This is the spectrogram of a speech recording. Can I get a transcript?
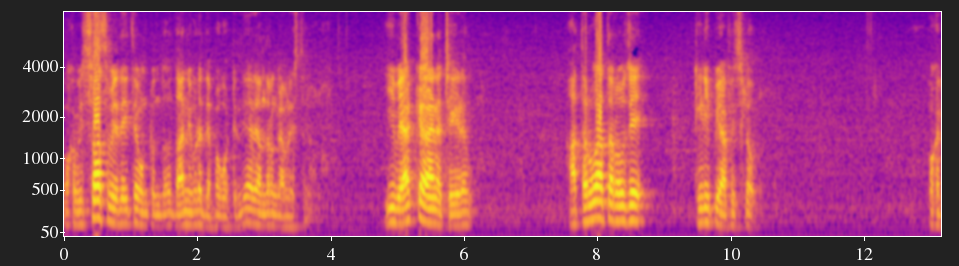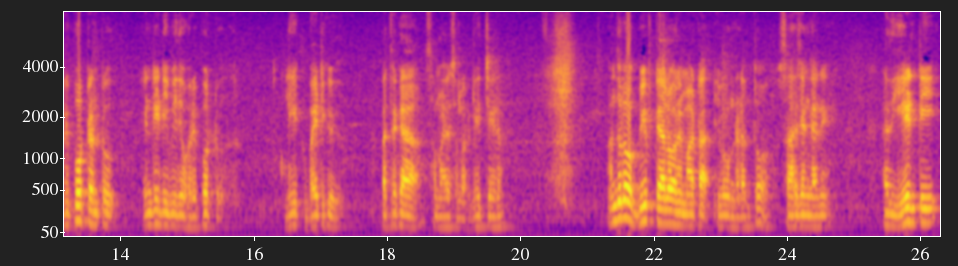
ఒక విశ్వాసం ఏదైతే ఉంటుందో దాన్ని కూడా దెబ్బ కొట్టింది. అది అందరం గమనిస్తున్నాము ఈ వ్యాఖ్య ఆయన చేయడం ఆ తరువాత రోజే టీడీపీ ఆఫీస్లో ఒక రిపోర్ట్ అంటూ ఎన్డీడీబీది ఒక రిపోర్టు లీక్ బయటికి పత్రికా సమావేశంలో రిలీజ్ చేయడం. అందులో బీఫ్ టాలో అనే మాట ఇవి ఉండడంతో సహజంగానే అది ఏంటి?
